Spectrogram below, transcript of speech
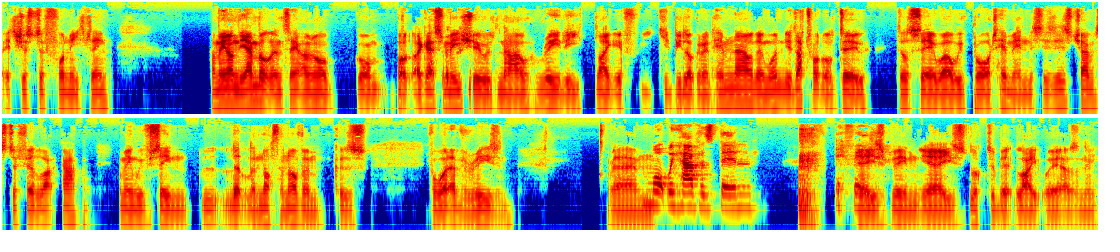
it's just a funny thing. I mean, on the Embleton thing, I know, go on, but I guess Michut is now really like if you'd be looking at him now, then wouldn't you? That's what they'll do. They'll say, "Well, we've brought him in. This is his chance to fill that gap." I mean, we've seen little or nothing of him because, for whatever reason, um, what we have has been iffy. yeah, he's been yeah, he's looked a bit lightweight, hasn't he?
